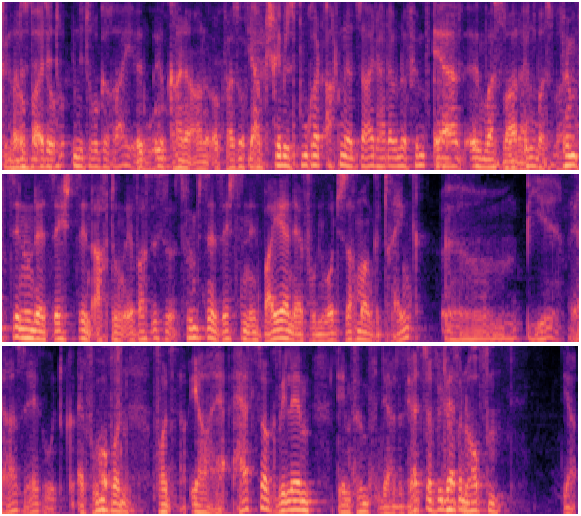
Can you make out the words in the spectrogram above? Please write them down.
Genau, bei der, so? In der Druckerei Äh, irgendwo. Keine Ahnung. Also, Die haben geschrieben, das Buch hat 800 Seiten, hat aber nur 5 ja, irgendwas war da. Irgendwas war 1516, Achtung, äh, was ist das? 1516 in Bayern erfunden worden? Ich sag mal ein Getränk. Ähm, Bier. Ja, sehr gut. Erfunden von, von, ja, Her- Herzog Wilhelm dem Fünften. Der hat das Herzog wieder von Hopfen. Ja,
